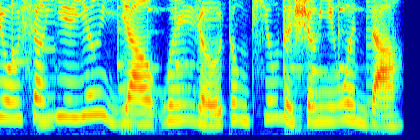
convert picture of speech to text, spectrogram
用像夜莺一样温柔动听的声音问道：“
